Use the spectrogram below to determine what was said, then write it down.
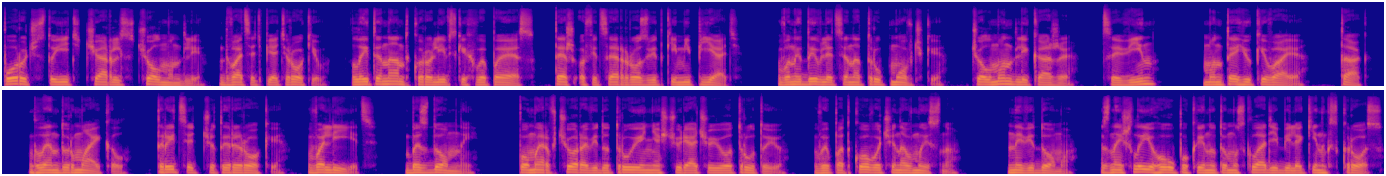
Поруч стоїть Чарльз Чолмондлі, 25 років, лейтенант королівських ВПС, теж офіцер розвідки Мі-5. Вони дивляться на труп мовчки. Чолмондлі каже: Це він? Монтегю киває. Так. Глендур Майкл, 34 роки, валієць, бездомний. Помер вчора від отруєння щурячою отрутою, випадково чи навмисно. Невідомо. Знайшли його у покинутому складі біля Кінгс Крос.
